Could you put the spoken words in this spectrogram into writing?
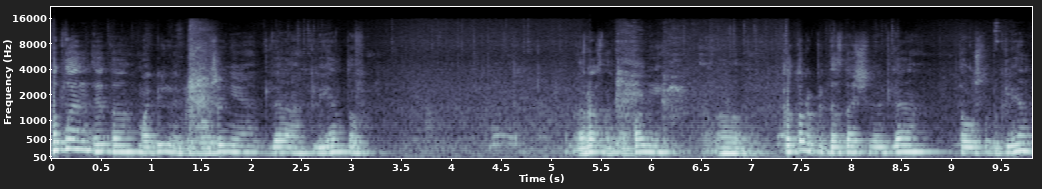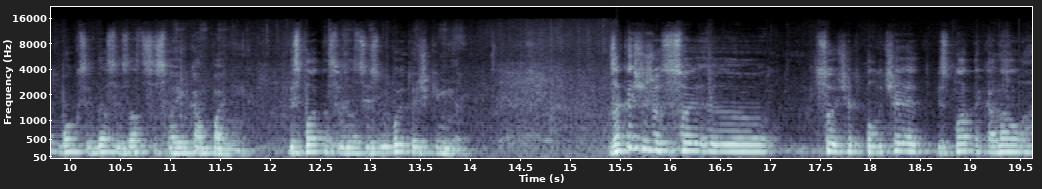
Hotline – это мобильное приложение для клиентов разных компаний, которые предназначены для того, чтобы клиент мог всегда связаться со своей компанией, бесплатно связаться из любой точки мира. Заказчик же в свою очередь получает бесплатный канал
